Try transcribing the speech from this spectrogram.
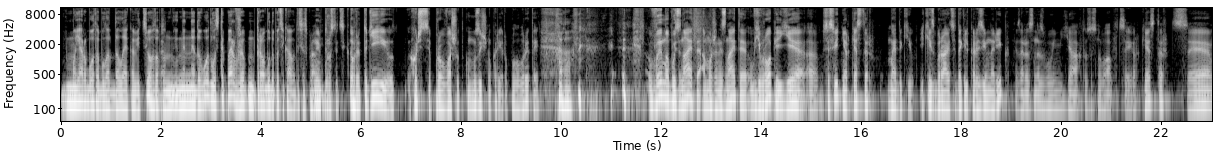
Моя робота була далека від цього, тобто не, не доводилось тепер вже ну, треба буде поцікавитися справді. Мені просто цікаво. Добре, тоді хочеться про вашу таку музичну кар'єру поговорити. Ви, мабуть, знаєте, а може не знаєте, в Європі є е, всесвітній оркестр медиків, які збираються декілька разів на рік. Я зараз назву ім'я, хто заснував цей оркестр. Це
